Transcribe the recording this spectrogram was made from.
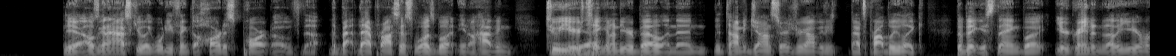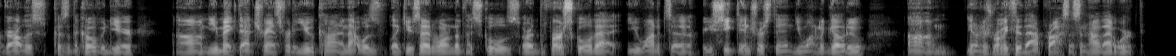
Yeah, I was gonna ask you like, what do you think the hardest part of the, the that process was? But you know, having two years yeah. taken under your belt, and then the Tommy John surgery, obviously that's probably like the biggest thing. But you're granted another year, regardless, because of the COVID year. Um, you make that transfer to UConn, and that was, like you said, one of the schools or the first school that you wanted to, or you seeked interest in, you wanted to go to. Um, you know, just run me through that process and how that worked.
